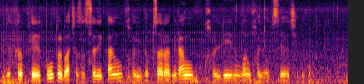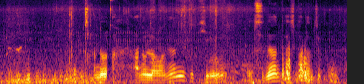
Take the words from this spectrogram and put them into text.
근데 그렇게 꽁돌 맞춰서 쓰니까 거의 옆 사람이랑 걸리는 건 거의 없어요, 지금. 안, 올, 안 올라오면 그 기분 없으면 다시 바닥 찍고.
